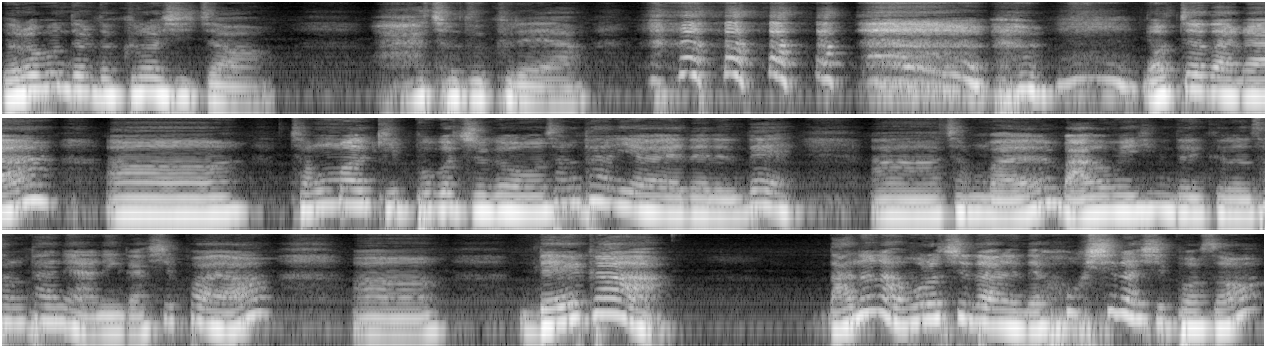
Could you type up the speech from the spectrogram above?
여러분들도 그러시죠? 아, 저도 그래요. 어쩌다가 어, 정말 기쁘고 즐거운 상탄이어야 되는데 아, 정말 마음이 힘든 그런 상탄이 아닌가 싶어요. 어, 내가 나는 아무렇지도 않은데 혹시나 싶어서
